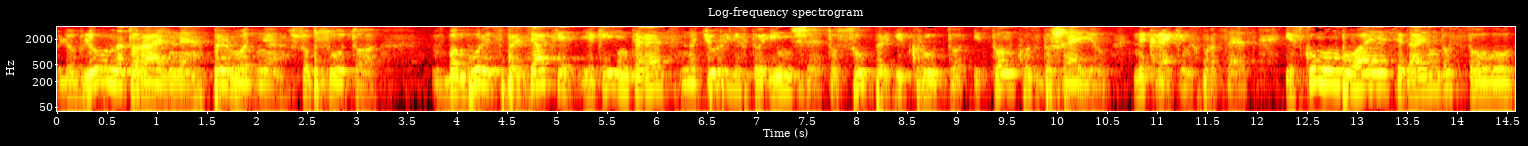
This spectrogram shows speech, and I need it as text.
Люблю натуральне, природне, щоб суто. В бамбурець спиртяки, який інтерес, натюрліх то інше, то супер і круто, і тонко з душею, не крекінг процес. І з кумом буває, сідаємо до столу.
